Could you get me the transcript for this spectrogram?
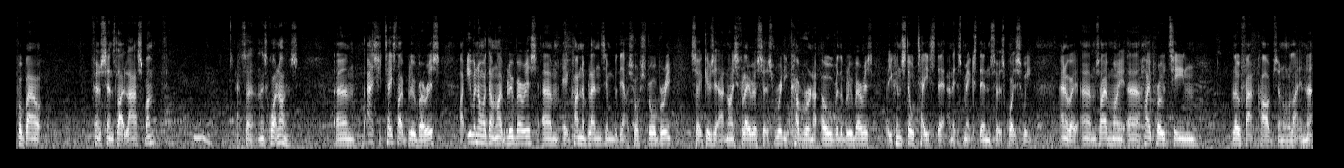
for about since like last month. So, and it's quite nice. Um, actually tastes like blueberries. Uh, even though I don't like blueberries, um, it kind of blends in with the actual strawberry. So it gives it that nice flavour. So it's really covering it over the blueberries. But you can still taste it and it's mixed in so it's quite sweet. Anyway, um, so I have my uh, high protein, low fat carbs and all that in that.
